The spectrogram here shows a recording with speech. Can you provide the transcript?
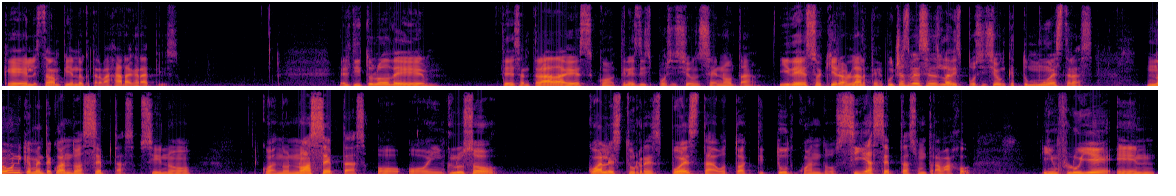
que le estaban pidiendo que trabajara gratis. El título de, esa entrada es Cuando tienes disposición se nota. Y de eso quiero hablarte. Muchas veces la disposición que tú muestras, no únicamente cuando aceptas, sino cuando no aceptas o, o incluso cuál es tu respuesta o tu actitud cuando sí aceptas un trabajo, influye en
